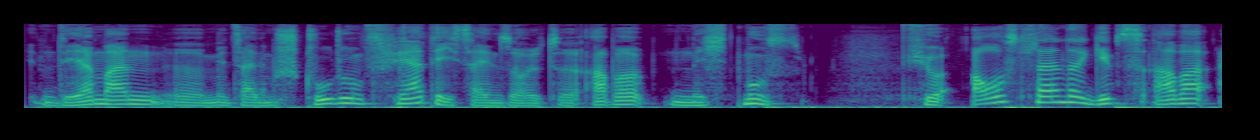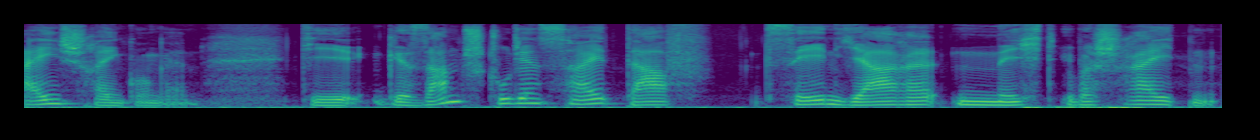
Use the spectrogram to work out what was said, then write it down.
in der man äh, mit seinem Studium fertig sein sollte, aber nicht muss. Für Ausländer gibt's aber Einschränkungen. Die Gesamtstudienzeit darf zehn Jahre nicht überschreiten.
